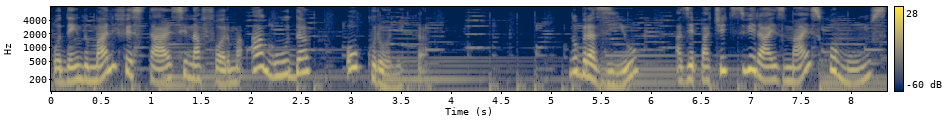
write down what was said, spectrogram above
podendo manifestar-se na forma aguda ou crônica. No Brasil, as hepatites virais mais comuns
